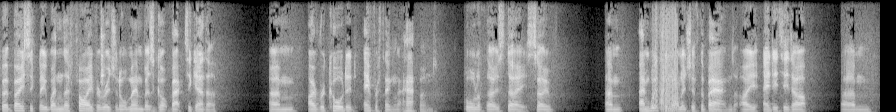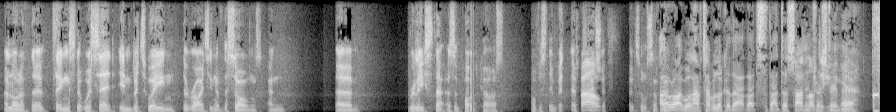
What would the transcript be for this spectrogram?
But basically, when the five original members got back together, um, I recorded everything that happened all of those days. So, um, and with the knowledge of the band, I edited up um, a lot of the things that were said in between the writing of the songs and um, released that as a podcast, obviously with their Oh. permission. It's or something. Oh right, we'll have to have a look at that. That's that does sound I'd love to interesting. hear Yeah.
